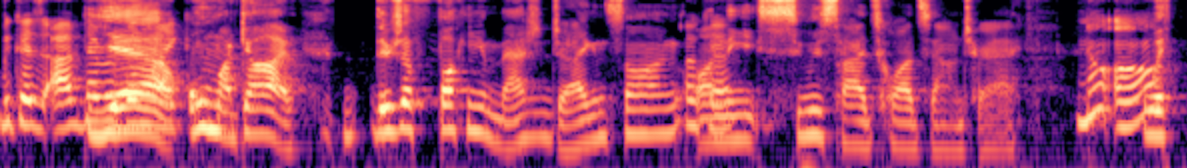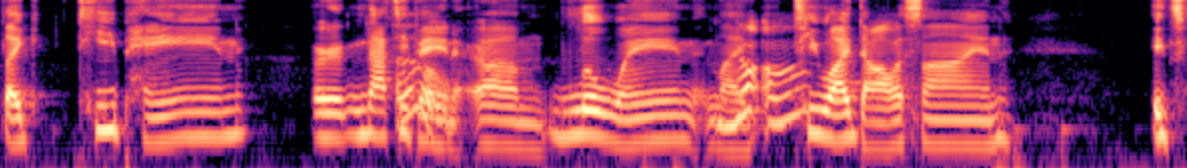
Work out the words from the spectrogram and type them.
Because I've never yeah. been like, oh my god. There's a fucking Imagine Dragons song on the Suicide Squad soundtrack no, with like T Pain or not T Pain, um, Lil Wayne and like Nuh-uh. T Y Dolla Sign. It's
